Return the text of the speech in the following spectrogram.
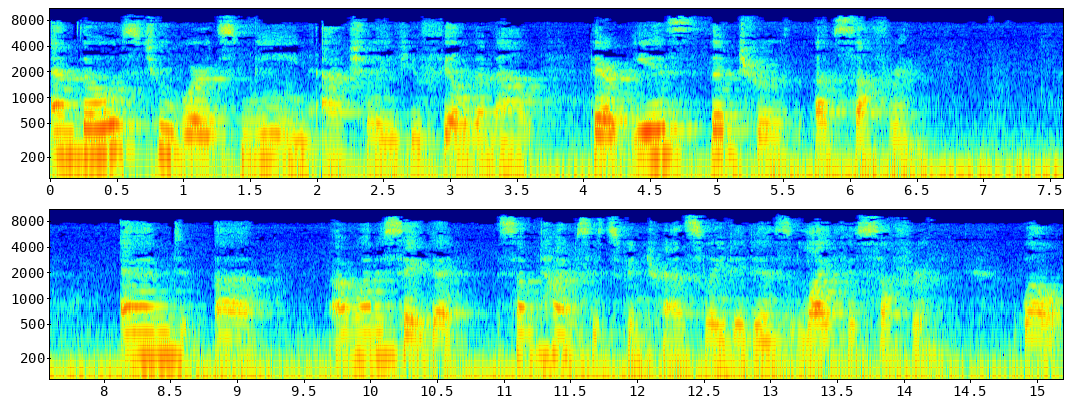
And those two words mean, actually, if you fill them out, there is the truth of suffering. And uh, I want to say that sometimes it's been translated as life is suffering. Well,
